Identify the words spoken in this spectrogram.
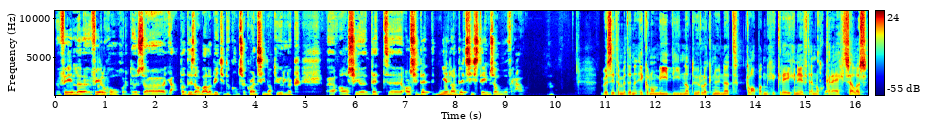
veel veel, veel hoger. Dus uh, ja, dat is dan wel een beetje de consequentie natuurlijk uh, als, je dit, als je dit meer naar dit systeem zou overhalen. We zitten met een economie die natuurlijk nu net klappen gekregen heeft en nog ja. krijgt zelfs.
